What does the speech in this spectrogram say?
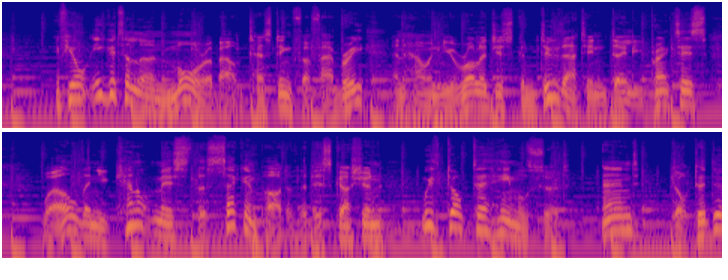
If you're eager to learn more about testing for Fabry and how a neurologist can do that in daily practice, well, then you cannot miss the second part of the discussion with Dr. Hemelsoet and Dr. De.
